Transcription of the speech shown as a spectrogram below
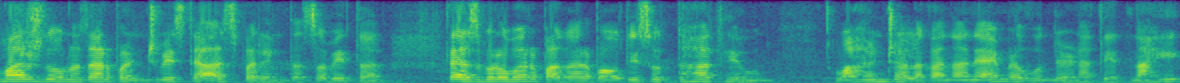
मार्च दोन हजार पंचवीस ते आजपर्यंतचं वेतन. त्याचबरोबर पगार पावतीसुद्धा ठेवून वाहन चालकांना न्याय मिळवून देण्यात येत नाही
